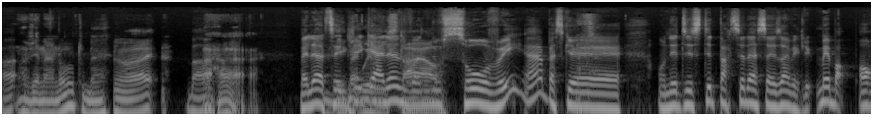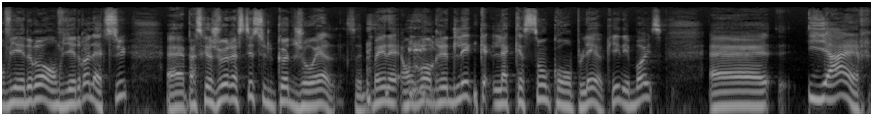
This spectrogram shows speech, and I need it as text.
Ah, on vient un autre, ben. Ouais. bon. Ah, ah. Mais là, tu sais, Jake Allen va nous sauver, hein, parce que euh, on a décidé de partir de la saison avec lui. Mais bon, on reviendra, on reviendra là-dessus, euh, parce que je veux rester sur le cas de Joël. On va régler la question complète, ok, les boys? Euh, hier,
